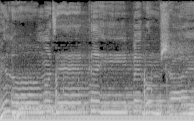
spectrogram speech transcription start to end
मिलो मुझे कहीं पे शायद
